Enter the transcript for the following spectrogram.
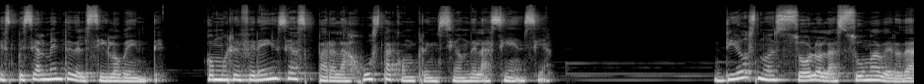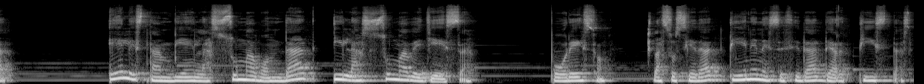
especialmente del siglo XX, como referencias para la justa comprensión de la ciencia. Dios no es solo la suma verdad, Él es también la suma bondad y la suma belleza. Por eso, la sociedad tiene necesidad de artistas,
